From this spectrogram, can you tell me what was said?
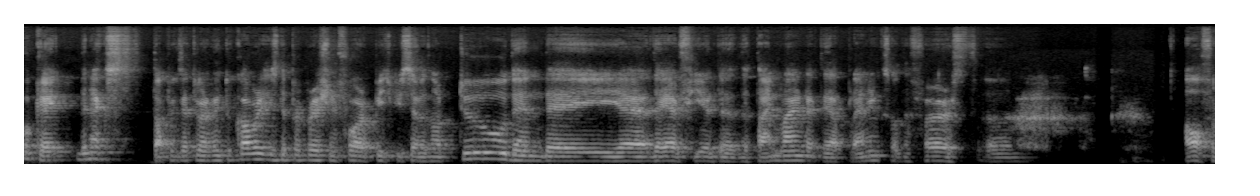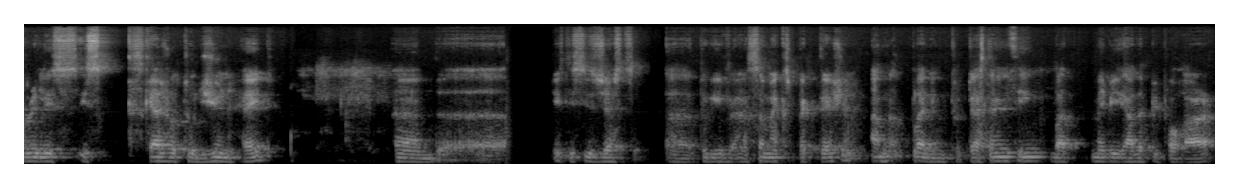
Okay. The next topic that we are going to cover is the preparation for PHP 7.2. Then they uh, they have here the, the timeline that they are planning. So the first um, alpha release is scheduled to June 8. And uh, if this is just uh, to give uh, some expectation, I'm not planning to test anything, but maybe other people are.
